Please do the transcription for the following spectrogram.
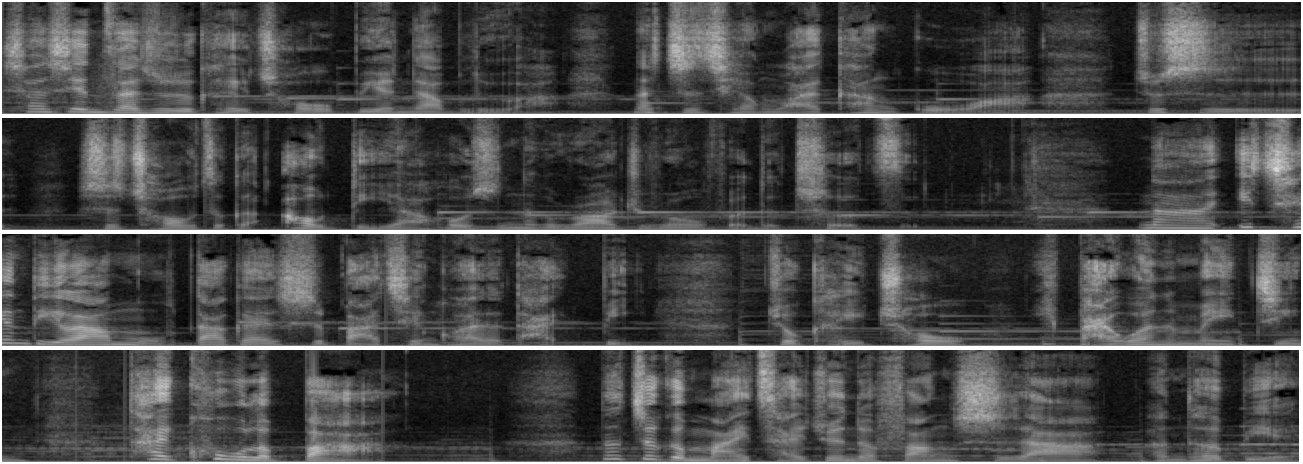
像现在就是可以抽 B N W 啊，那之前我还看过啊，就是是抽这个奥迪啊，或是那个 Range Rover 的车子。那一千迪拉姆大概是八千块的台币，就可以抽一百万的美金，太酷了吧！那这个买彩券的方式啊，很特别，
